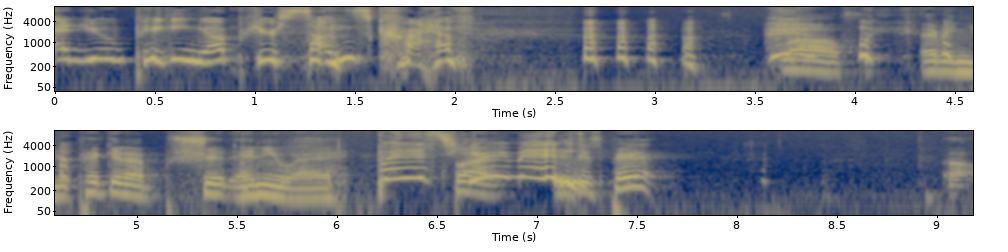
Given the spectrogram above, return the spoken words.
and you're picking up your son's crap, Well, I mean, you're picking up shit anyway. But it's But if human. his parent, uh,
